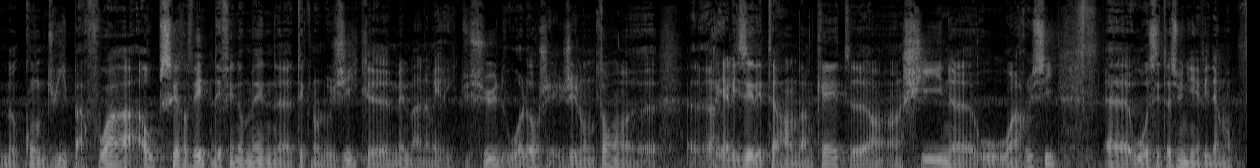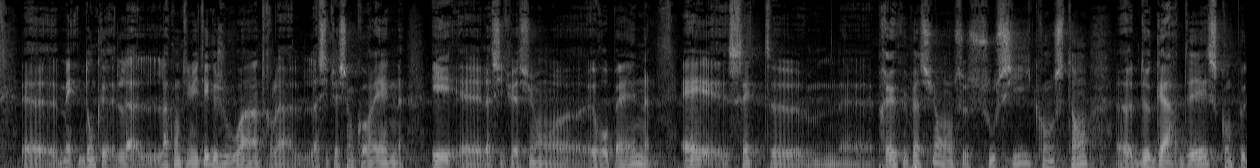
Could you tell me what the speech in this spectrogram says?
me conduit parfois à observer des phénomènes technologiques, euh, même en Amérique du Sud, ou alors j'ai longtemps euh, réalisé des terrains d'enquête en, Chine ou, en Russie, ou aux États-Unis évidemment. mais donc la, la, continuité que je vois entre la, la situation coréenne et la situation européenne est cette préoccupation, ce souci constant euh, de garder ce qu'on peut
